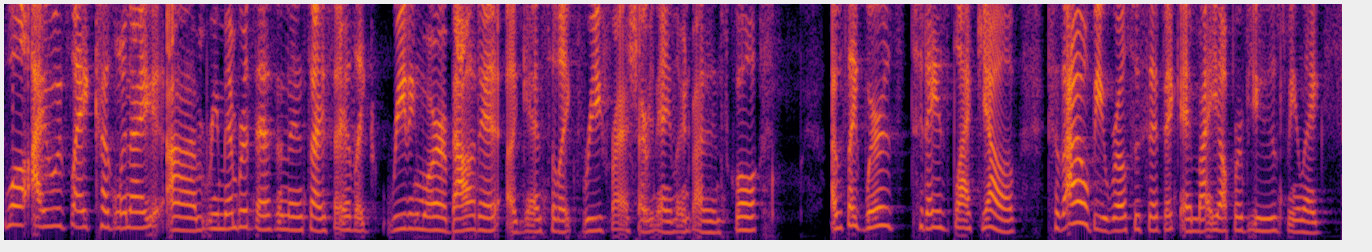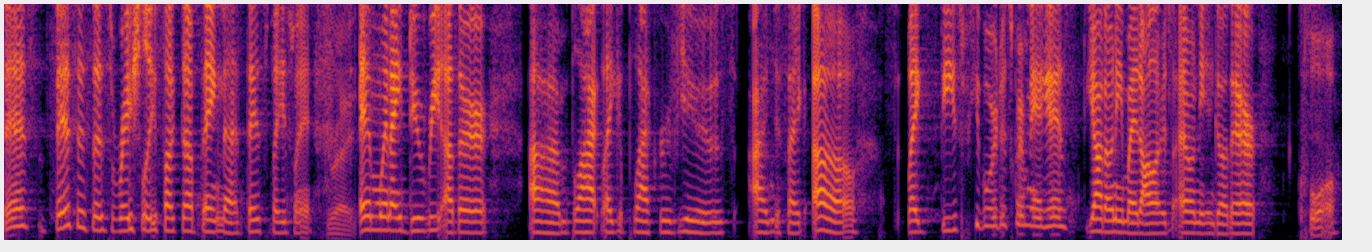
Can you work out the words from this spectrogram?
Well, I was like, because when I um, remembered this, and then so I started like reading more about it again to like refresh everything I learned about it in school. I was like, where's today's Black Yelp? Because I'll be real specific in my Yelp reviews, being like, this, this is this racially fucked up thing that this place went. Right. And when I do read other um, black like black reviews, I'm just like, oh, like these people were discriminated against. Y'all don't need my dollars. I don't need to go there. Cool.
